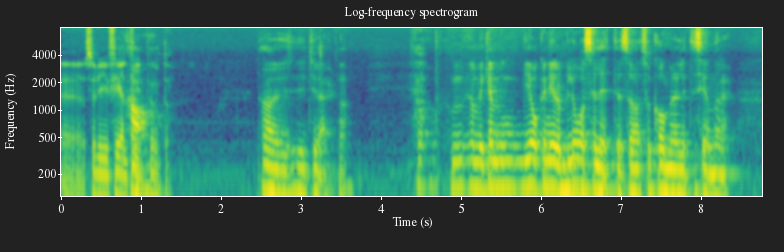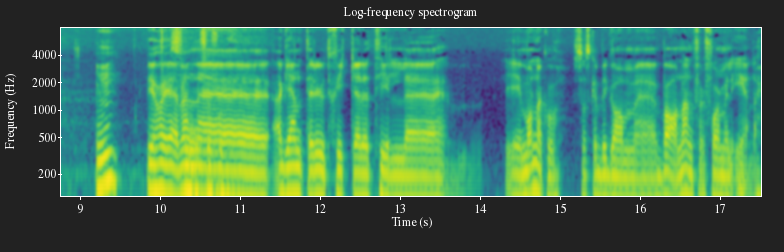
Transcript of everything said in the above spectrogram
Eh, så det är fel tidpunkt då. Ja, tyvärr. Ja. Om vi, kan, vi åker ner och blåser lite så, så kommer det lite senare. Mm. Vi har ju även så, så äh, agenter utskickade till äh, i Monaco som ska bygga om äh, banan för Formel E där.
